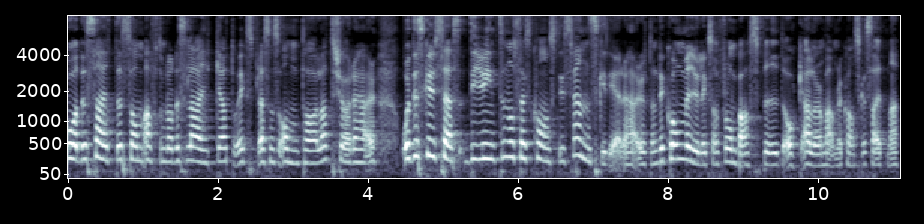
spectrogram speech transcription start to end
Både sajter som Aftonbladets Likat och Expressens Omtalat kör det här. Och det ska ju sägas, det är ju inte någon slags konstig svensk idé det här, utan det kommer ju liksom från Buzzfeed och alla de amerikanska sajterna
